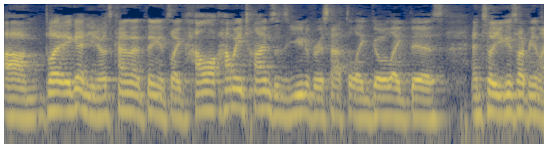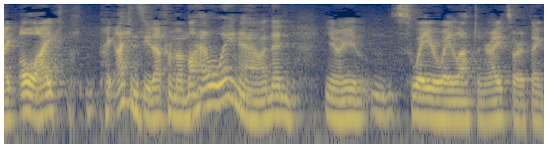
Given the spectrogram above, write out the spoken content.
Um, but again, you know, it's kind of that thing. It's like how how many times does the universe have to like go like this until you can start being like, oh, I like I can see that from a mile away now, and then you know you sway your way left and right, sort of thing.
